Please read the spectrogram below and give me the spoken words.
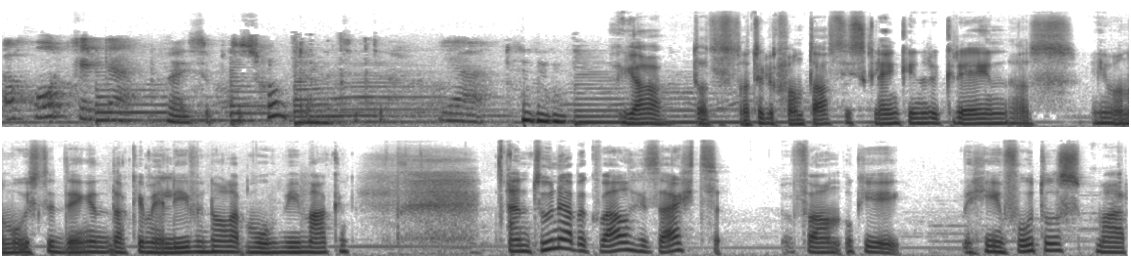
een goed zitten. Hij is op de schoot aan het zitten. Ja. ja, dat is natuurlijk fantastisch. Kleinkinderen krijgen, dat is een van de mooiste dingen dat ik in mijn leven al heb mogen meemaken. En toen heb ik wel gezegd van oké, geen foto's, maar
